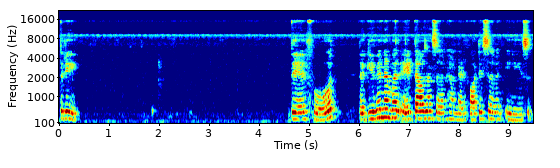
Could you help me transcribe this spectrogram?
3. Therefore, the given number 8747 is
